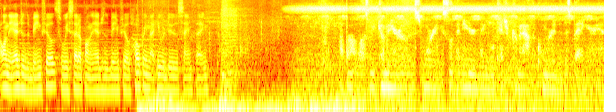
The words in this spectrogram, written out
on the edge of the bean field, so we set up on the edge of the bean field hoping that he would do the same thing. My thought was we'd come in here early this morning, slip in here, and maybe we'll catch him coming out of the corner into this bedding area.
